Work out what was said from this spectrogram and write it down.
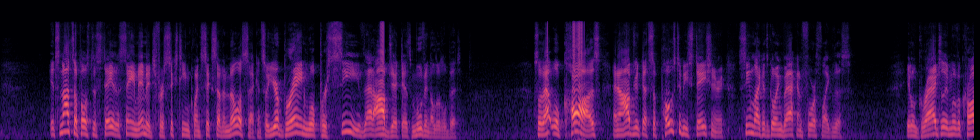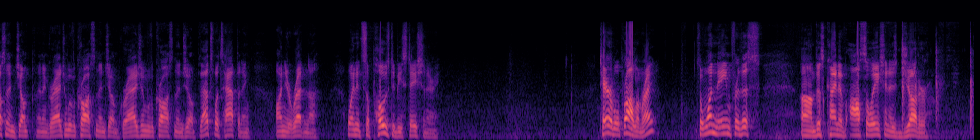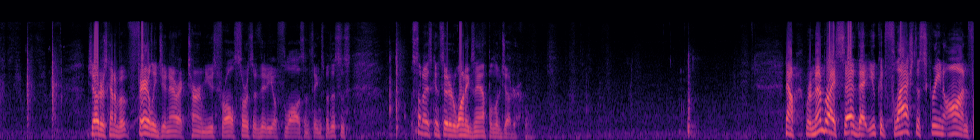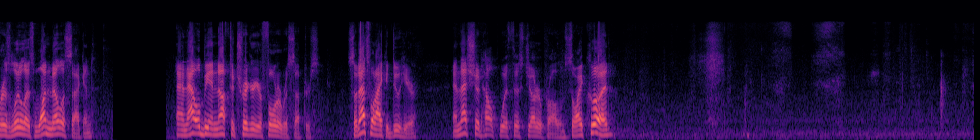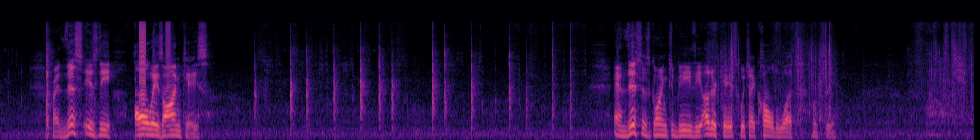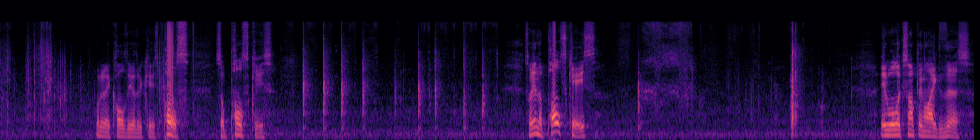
it's not supposed to stay the same image for 16.67 milliseconds. So, your brain will perceive that object as moving a little bit. So, that will cause an object that's supposed to be stationary seem like it's going back and forth like this. It'll gradually move across and then jump and then gradually move across and then jump, gradually move across and then jump. That's what's happening on your retina when it's supposed to be stationary. Terrible problem, right? So, one name for this um, this kind of oscillation is judder. Judder is kind of a fairly generic term used for all sorts of video flaws and things, but this is sometimes considered one example of judder. Now, remember I said that you could flash the screen on for as little as 1 millisecond and that will be enough to trigger your photoreceptors. So, that's what I could do here and that should help with this judder problem. So, I could right this is the always on case. And this is going to be the other case which I called what? Let's see. What did I call the other case? Pulse. So, pulse case. So, in the pulse case it will look something like this.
